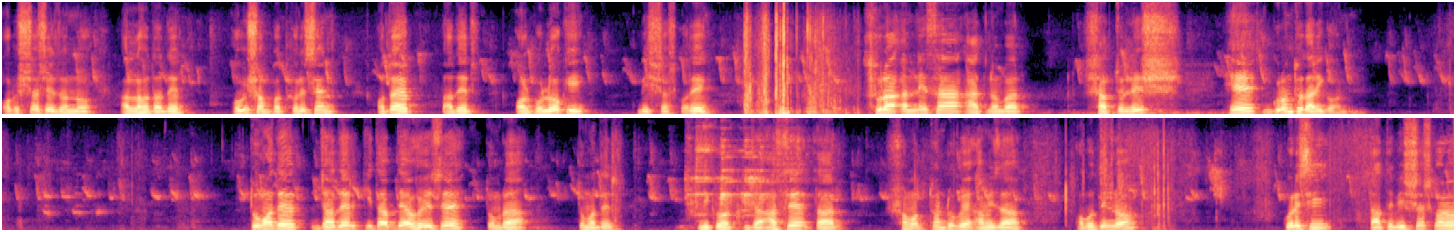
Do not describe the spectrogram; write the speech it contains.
অবিশ্বাসের জন্য আল্লাহ তাদের অভিসম্পদ করেছেন, অতএব তাদের অল্প লোকই বিশ্বাস করে। সুরা আন্নিসা, আয়াত নম্বর সাতচল্লিশ। হে গ্রন্থদারিগণ তোমাদের যাদের কিতাব দেওয়া হয়েছে, তোমরা তোমাদের নিকট যা আছে তার সমর্থন রূপে আমি যা অবতীর্ণ করেছি, তাতে বিশ্বাস করো,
